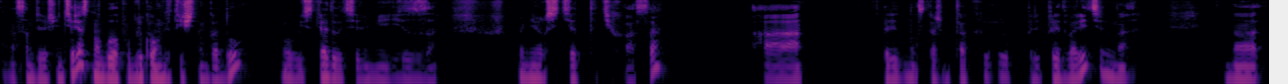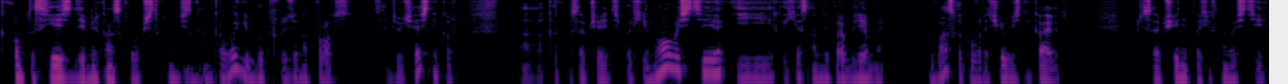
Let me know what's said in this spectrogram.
на самом деле, очень интересно. Он был опубликован в 2000 году исследователями из университета Техаса. А, ну, скажем так, пред- предварительно на каком-то съезде Американского общества клинической онкологии был проведен опрос среди участников, как вы сообщаете плохие новости и какие основные проблемы у вас, как у врачей, возникают при сообщении плохих новостей.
